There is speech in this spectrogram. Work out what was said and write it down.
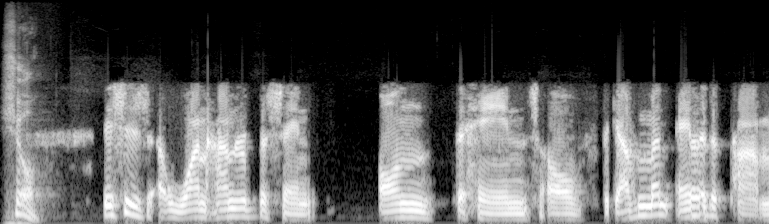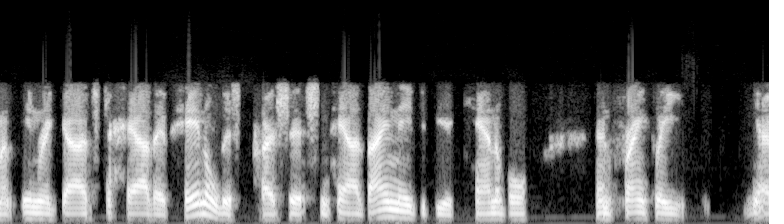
Sure. This is 100% on the hands of the government and the department in regards to how they've handled this process and how they need to be accountable. And frankly, you know,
